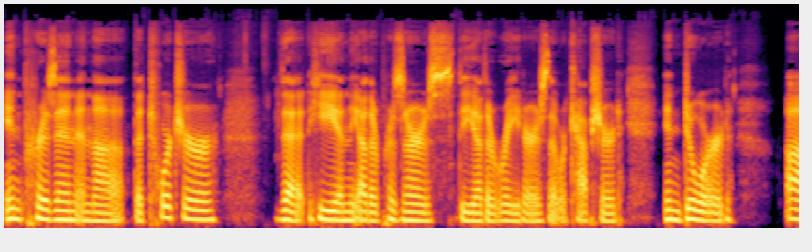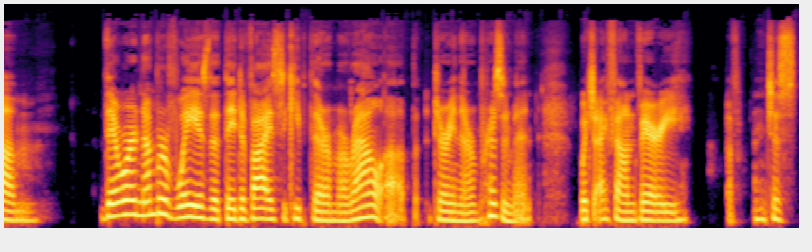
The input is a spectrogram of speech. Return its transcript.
in prison and the the torture that he and the other prisoners, the other raiders that were captured, endured, um, there were a number of ways that they devised to keep their morale up during their imprisonment, which I found very just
